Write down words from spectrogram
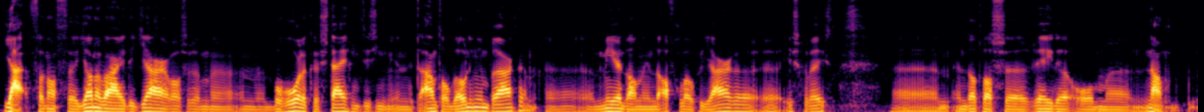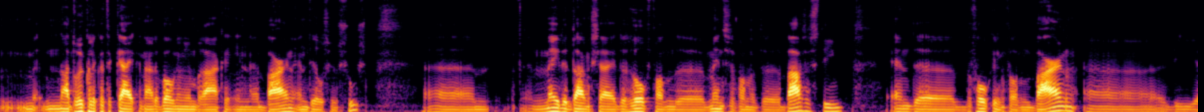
Ja, vanaf januari dit jaar was er een, een, behoorlijke stijging te zien in het aantal woninginbraken. Uh, meer dan in de afgelopen jaren is geweest. Uh, en dat was reden om nou, nadrukkelijker te kijken naar de woninginbraken in Baarn en deels in Soest. mede dankzij de hulp van de mensen van het basisteam en de bevolking van Baarn, die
